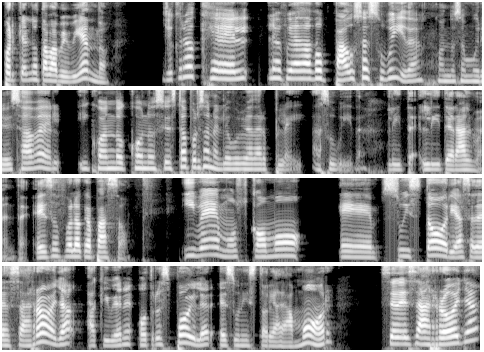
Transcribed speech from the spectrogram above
porque él no estaba viviendo. Yo creo que él le había dado pausa a su vida cuando se murió Isabel y cuando conoció a esta persona él le volvió a dar play a su vida. Lit- literalmente. Eso fue lo que pasó. Y vemos cómo eh, su historia se desarrolla. Aquí viene otro spoiler: es una historia de amor. Se desarrolla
